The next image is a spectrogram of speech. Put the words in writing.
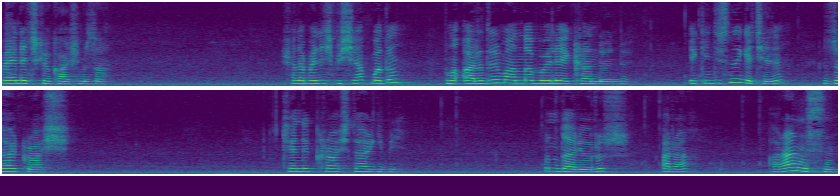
Ve ne çıkıyor karşımıza? Şu anda ben hiçbir şey yapmadım. Bunu aradığım anda böyle ekran döndü. İkincisine geçelim. Zer Crush. Kendi Crush der gibi. Bunu da arıyoruz. Ara. Arar mısın?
